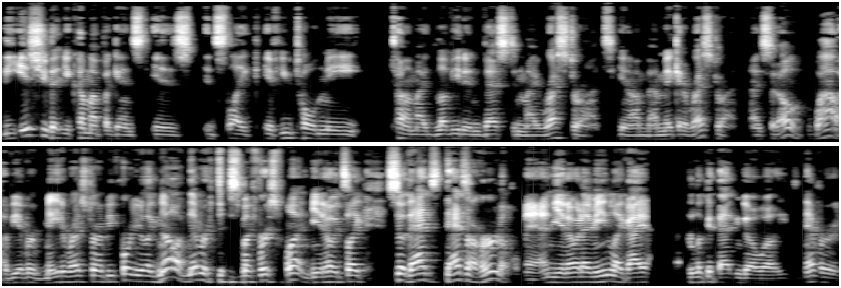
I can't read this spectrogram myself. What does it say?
the issue that you come up against is it's like if you told me Tom, I'd love you to invest in my restaurant. You know, I'm, I'm, making a restaurant. I said, Oh, wow. Have you ever made a restaurant before? You're like, No, I've never. This is my first one. You know, it's like, so that's, that's a hurdle, man. You know what I mean? Like, I look at that and go, Well, he's never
